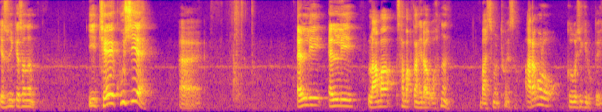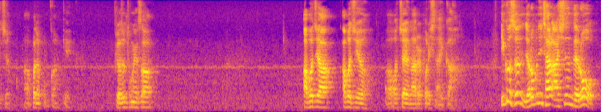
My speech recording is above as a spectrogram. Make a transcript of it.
예수님께서는 이 제9시에 에, 엘리 엘리 라마 사막단이라고 하는 말씀을 통해서 아람어로 그것이 기록되어 있죠. 아, 번역본과 함께 그것을 통해서 아버지야 아버지여 어, 어찌하여 나를 버리시나이까 이것은 여러분이 잘 아시는 대로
